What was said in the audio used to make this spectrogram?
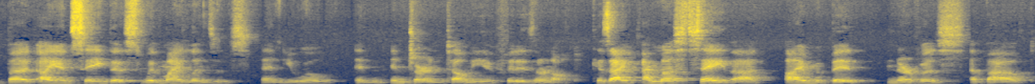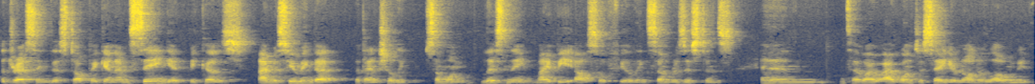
but I am saying this with my lenses, and you will in, in turn tell me if it is or not because I, I must say that I'm a bit nervous about addressing this topic and I'm saying it because I'm assuming that potentially someone listening might be also feeling some resistance and so I, I want to say you're not alone if,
